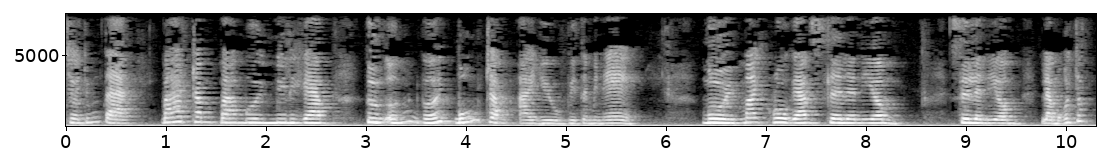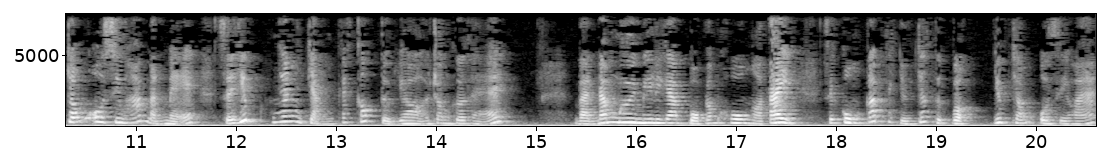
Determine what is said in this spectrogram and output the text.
cho chúng ta 330mg tương ứng với 400 IU vitamin E, 10 microgram selenium. Selenium là một cái chất chống oxy hóa mạnh mẽ sẽ giúp ngăn chặn các gốc tự do ở trong cơ thể. Và 50mg bột nấm khô ngò tây sẽ cung cấp các dưỡng chất thực vật giúp chống oxy hóa,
